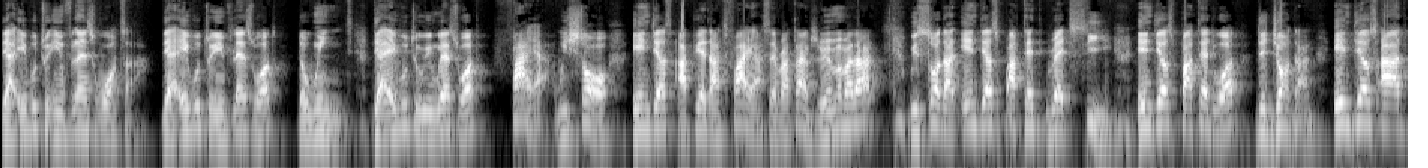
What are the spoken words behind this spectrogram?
They are able to influence water. They are able to influence what? The wind. They are able to influence what? Fire. We saw angels appeared at fire several times. Remember that? We saw that angels parted Red Sea. Angels parted what? The Jordan. Angels had,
